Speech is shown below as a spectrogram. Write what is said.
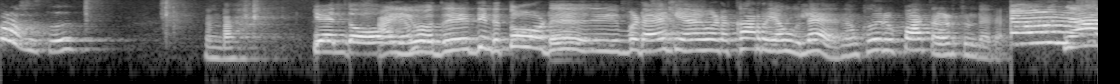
പ്രോസസ് കണ്ട? എന്തോ അയ്യോ ഇത് ഇതിന്റെ തോട് ഇവിടെ ഇവിടെ കറിയാവൂലേ നമുക്ക് ഒരു പാത്രം എടുത്തുണ്ടരാം ഞാൻ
